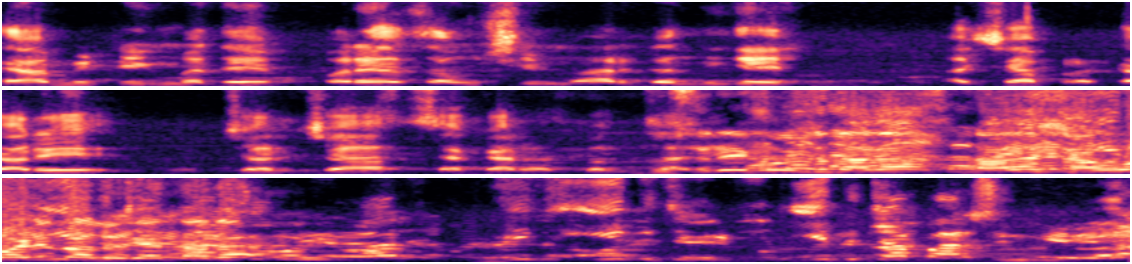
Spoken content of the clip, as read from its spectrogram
त्या मीटिंगमध्ये बऱ्याच अंशी मार्ग निघेल अशा प्रकारे चर्चा सकारात्मक झाली. दुसरी गोष्ट दादा दादा शाहूवाडी तालुक्यात दादा. ईद ईद ईदच्या पार्श्वभूमीवर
